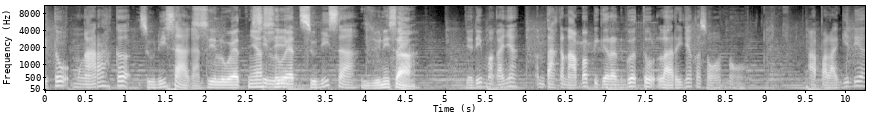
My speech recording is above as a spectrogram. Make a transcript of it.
itu mengarah ke Zunisa kan. Siluetnya Siluet Zunisa. si Junisa. Jadi makanya entah kenapa pikiran gue tuh larinya ke sono. Apalagi dia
